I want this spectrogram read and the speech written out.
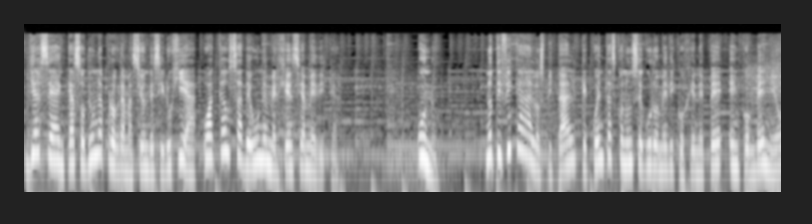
ya sea en caso de una programación de cirugía o a causa de una emergencia médica. 1. Notifica al hospital que cuentas con un seguro médico GNP en convenio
